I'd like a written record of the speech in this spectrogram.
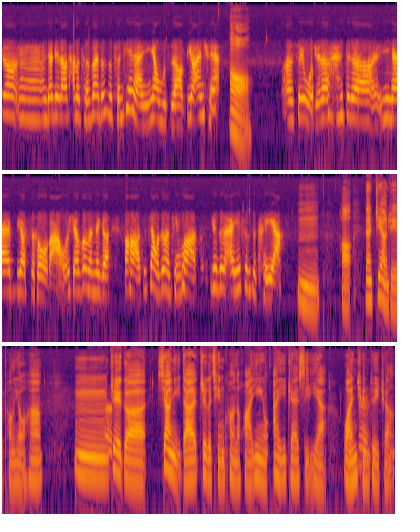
就嗯，了解到它的成分都是纯天然营养物质啊，比较安全。哦嗯，所以我觉得 这个应该比较适合我吧。我想问问那个方浩老师，像我这种情况，用这个艾因是不是可以啊？嗯，好，那这样这位朋友哈，嗯，嗯这个像你的这个情况的话，应用 I E G S E 啊，完全嗯对症。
